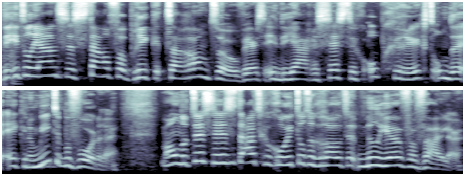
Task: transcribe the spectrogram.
De Italiaanse staalfabriek Taranto werd in de jaren 60 opgericht om de economie te bevorderen. Maar ondertussen is het uitgegroeid tot een grote milieuvervuiler.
